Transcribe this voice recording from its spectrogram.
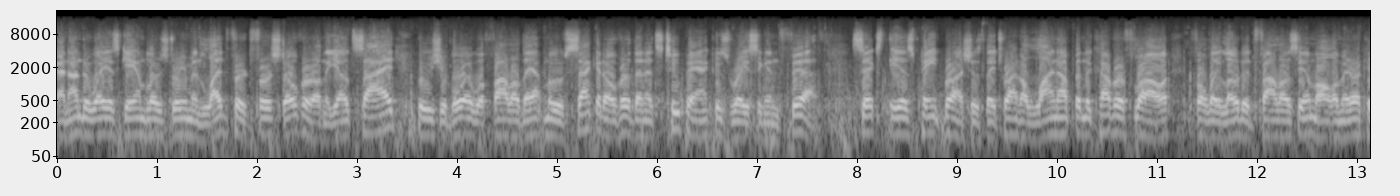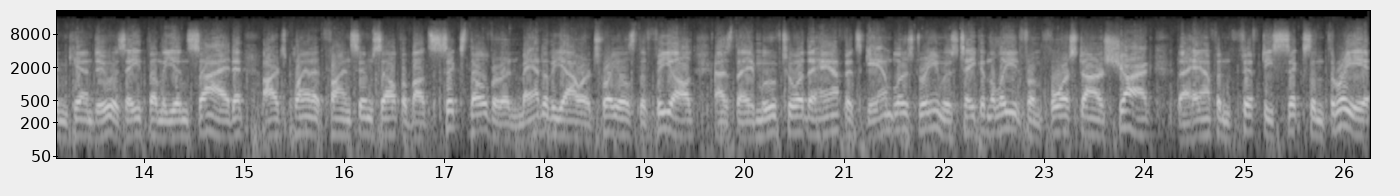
And underway is Gambler's Dream and Ledford first over on the outside. Who's Your Boy will follow that move second over. Then it's Tupac who's racing in fifth. Sixth is Paintbrush as they try to line up in the cover flow. Fully Loaded follows him. All-American Can Do is eighth on the inside. Arts Planet finds himself about sixth over and Man of the Hour trails the field as they move toward the half. It's Gambler's Dream who's taken the lead from four-star Shark. The half in 56 and three,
